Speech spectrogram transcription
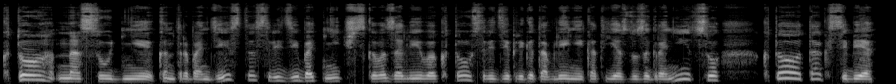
кто на судне контрабандиста среди Ботнического залива, кто среди приготовлений к отъезду за границу, кто так себе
